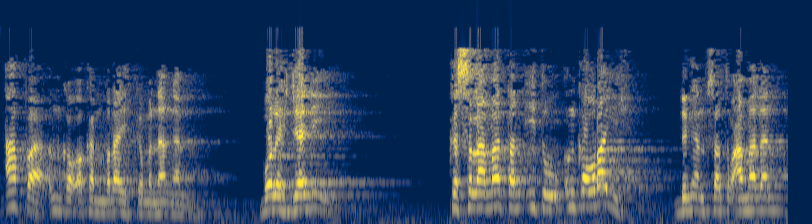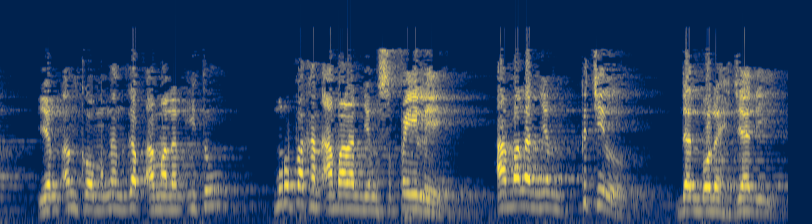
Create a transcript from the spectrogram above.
apa engkau akan meraih kemenangan. Boleh jadi keselamatan itu engkau raih dengan satu amalan yang engkau menganggap amalan itu merupakan amalan yang sepele, amalan yang kecil dan boleh jadi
